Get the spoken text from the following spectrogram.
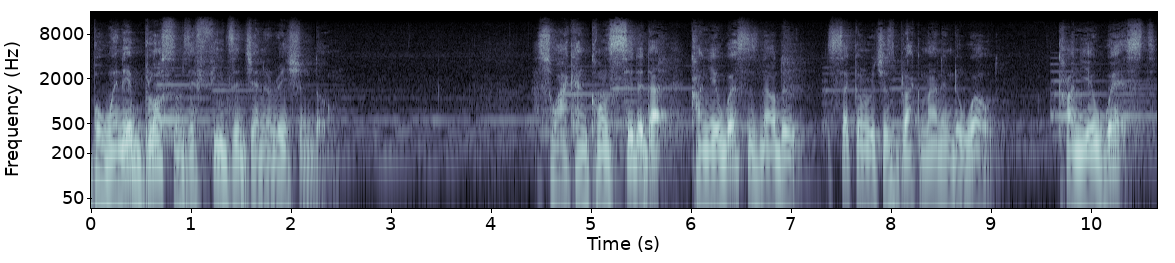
But when it blossoms, it feeds a generation though. So I can consider that Kanye West is now the second richest black man in the world. Kanye West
